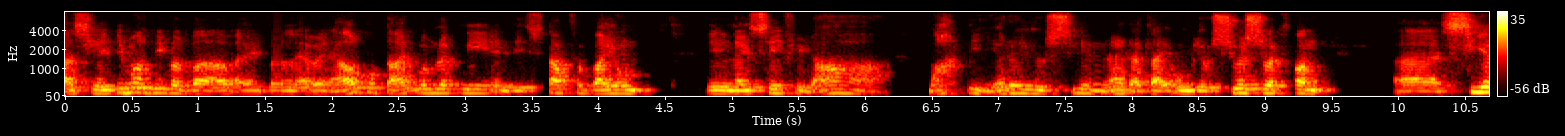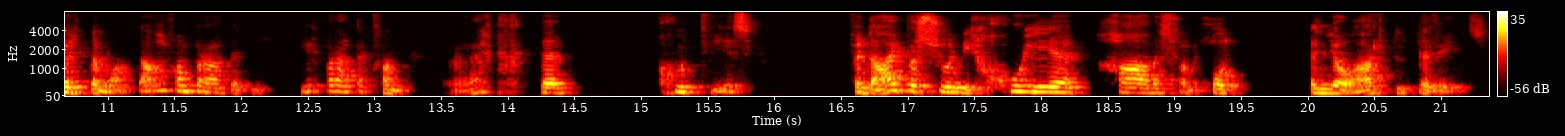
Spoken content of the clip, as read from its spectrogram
as jy iemand nie wil wil help op daai oomblik nie en jy stap verby hom en hy sê vir ja mag die Here jou seën hè dat hy om jou so soort van uh seer te maak daarvan praat ek nie hier praat ek van regte goed wees vir daai persoon die goeie gawes van God in jou hart toe te wens.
